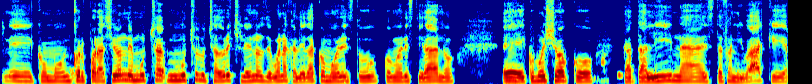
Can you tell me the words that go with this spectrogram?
eh, como incorporación de mucha, muchos luchadores chilenos de buena calidad, como eres tú, como eres Tirano, eh, como es Choco, Catalina, Stephanie Baker,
